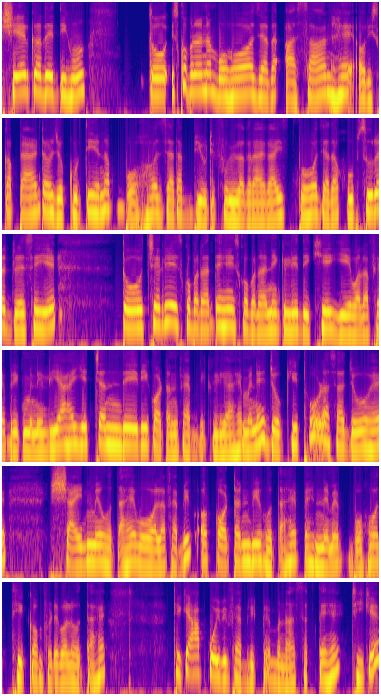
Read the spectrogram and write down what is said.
शेयर कर देती हूँ। तो इसको बनाना बहुत ज़्यादा आसान है और इसका पैंट और जो कुर्ती है ना, बहुत ज़्यादा ब्यूटीफुल लग रहा है गाइस बहुत ज़्यादा खूबसूरत ड्रेस है ये। तो चलिए, इसको बनाते हैं। इसको बनाने के लिए देखिए, ये वाला फैब्रिक मैंने लिया है। ये चंदेरी कॉटन फैब्रिक लिया है मैंने, जो कि थोड़ा सा जो है शाइन में होता है वो वाला फैब्रिक और कॉटन भी होता है। पहनने में बहुत ही कंफर्टेबल होता है। ठीक है, आप कोई भी फैब्रिक में बना सकते हैं। ठीक है,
